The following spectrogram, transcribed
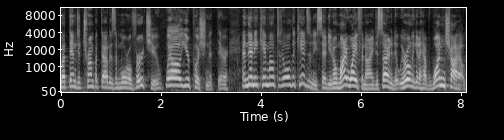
But then to trumpet that as a moral virtue, well, you're pushing it there. And then he came out to all the kids and he said, You know, my wife and I decided that we were only going to have one child.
